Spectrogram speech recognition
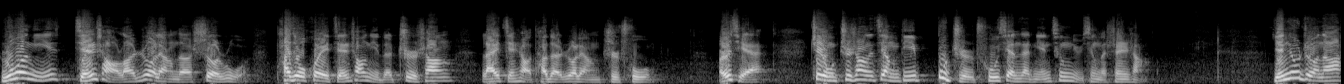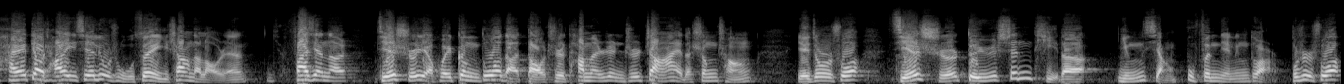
如果你减少了热量的摄入，它就会减少你的智商，来减少它的热量支出。而且，这种智商的降低不只出现在年轻女性的身上。研究者呢，还调查了一些六十五岁以上的老人，发现呢。节食也会更多的导致他们认知障碍的生成，也就是说，节食对于身体的影响不分年龄段儿，不是说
